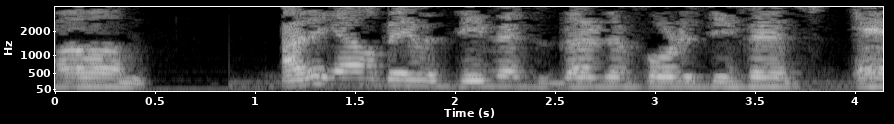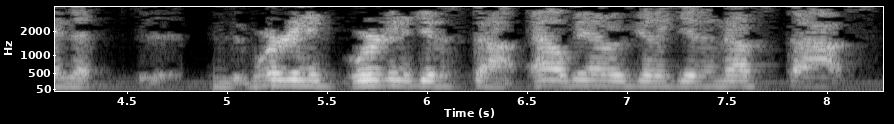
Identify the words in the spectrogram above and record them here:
Um, I think Alabama's defense is better than Florida's defense, and we're gonna we're gonna get a stop. Alabama's gonna get enough stops.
